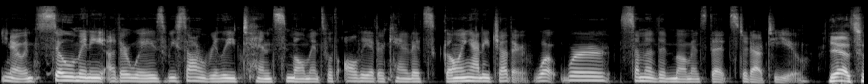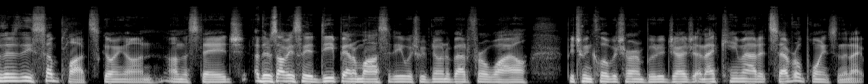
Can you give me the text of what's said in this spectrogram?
You know, in so many other ways, we saw really tense moments with all the other candidates going at each other. What were some of the moments that stood out to you? Yeah, so there's these subplots going on on the stage. There's obviously a deep animosity, which we've known about for a while, between Klobuchar and Buttigieg, and that came out at several points in the night.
